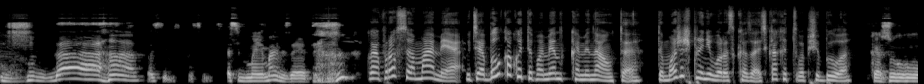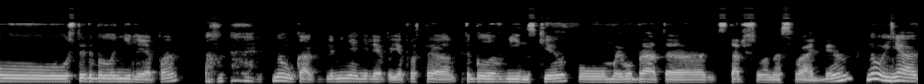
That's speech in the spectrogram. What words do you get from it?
Да, спасибо, спасибо. Спасибо моей маме за это. К вопросу о маме. У тебя был какой-то момент камин -аута? Ты можешь про него рассказать? Как это вообще было? Скажу, что это было нелепо. Ну, как, для меня нелепо. Я просто... Это было в Минске у моего брата старшего на свадьбе. Ну, я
